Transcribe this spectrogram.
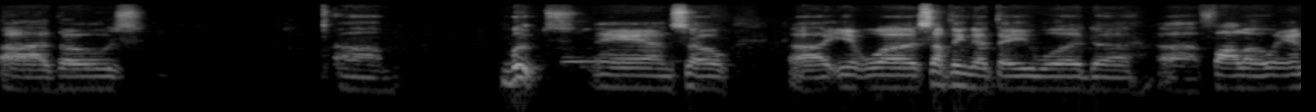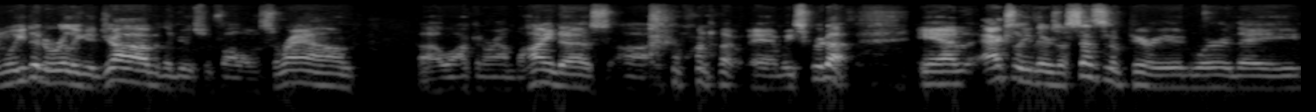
uh, those um, boots. And so uh, it was something that they would uh, uh, follow. And we did a really good job, and the goose would follow us around uh, walking around behind us, uh, and we screwed up. And actually, there's a sensitive period where they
